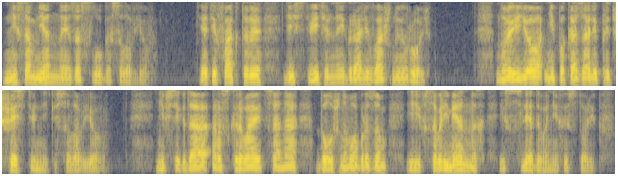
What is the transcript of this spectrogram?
несомненная заслуга Соловьева. Эти факторы действительно играли важную роль. Но ее не показали предшественники Соловьева. Не всегда раскрывается она должным образом и в современных исследованиях историков.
